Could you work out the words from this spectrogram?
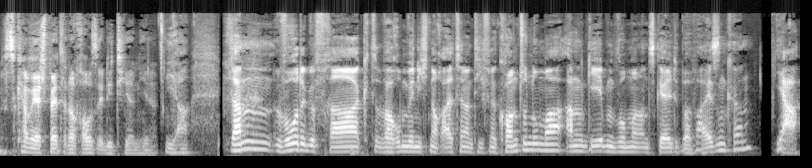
Das kann man ja später noch rauseditieren hier. Ja. Dann wurde gefragt, warum wir nicht noch alternativ eine Kontonummer angeben, wo man uns Geld überweisen kann. Ja,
